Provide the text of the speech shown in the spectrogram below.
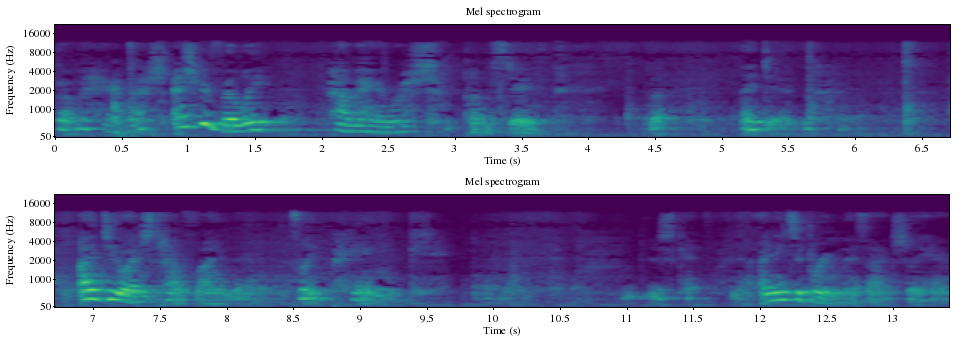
got my hairbrush. I should really have a hairbrush upstairs, but I don't. I do, I just can't find it. It's like pink. I just it. I need to bring this actually hair.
